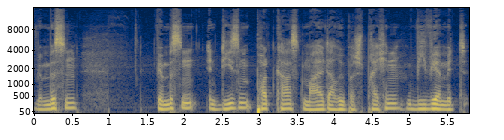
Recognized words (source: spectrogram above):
wir müssen, wir müssen in diesem Podcast mal darüber sprechen, wie wir mit,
